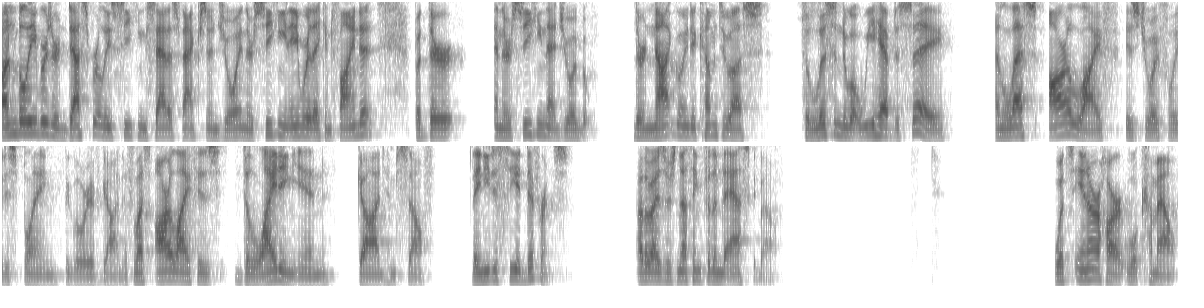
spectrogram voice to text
Unbelievers are desperately seeking satisfaction and joy, and they're seeking it anywhere they can find it, but they're and they're seeking that joy, but they're not going to come to us to listen to what we have to say unless our life is joyfully displaying the glory of God, unless our life is delighting in God Himself. They need to see a difference. Otherwise, there's nothing for them to ask about. What's in our heart will come out.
